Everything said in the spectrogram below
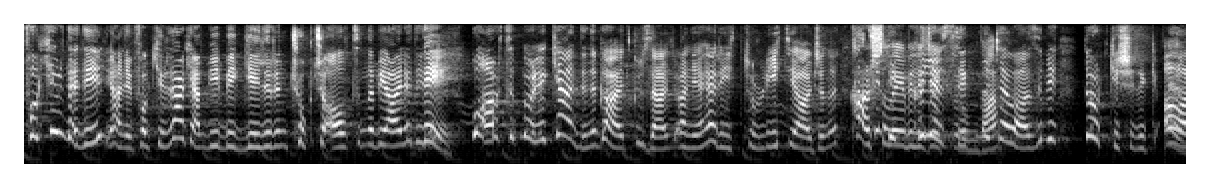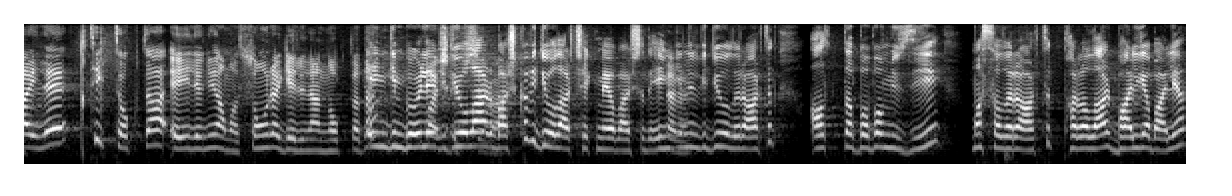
fakir de değil yani fakir derken bir, bir gelirin çokça altında bir aile değil. Değil. Bu artık böyle kendini gayet güzel hani her türlü ihtiyacını Karşılayabilecek tipik, klasik, durumda. mütevazi bir dört kişilik aile TikTok'ta eğleniyor ama sonra gelinen noktada Engin böyle başka bir videolar, şey var. başka videolar çekmeye başladı. Engin'in videoları artık altta baba müziği, masalara artık paralar, balya balya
